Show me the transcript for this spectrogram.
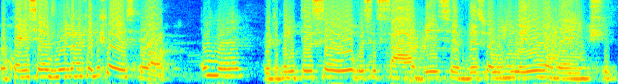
eu conheci a Júlia naquele texto lá. Porque pelo texto você ouve, você sabe, você vê se o aluno leu realmente.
